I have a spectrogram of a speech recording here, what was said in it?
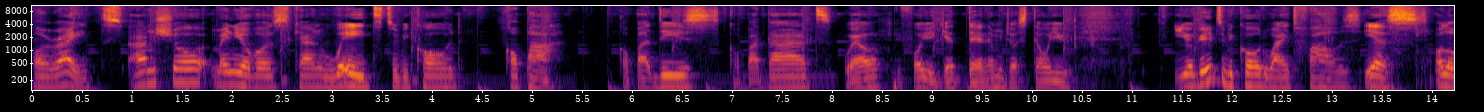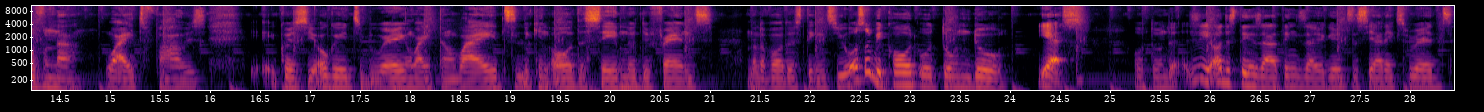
All right, I'm sure many of us can wait to be called corper. Corper this, corper that. Well, before you get there, let me just tell you you're going to be called white fowls. Yes, all of them are white fowls because you're all going to be wearing white and white, looking all the same, no difference, none of all those things. You also be called Otondo. Yes, Otondo. See, all these things are things that you're going to see and experience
